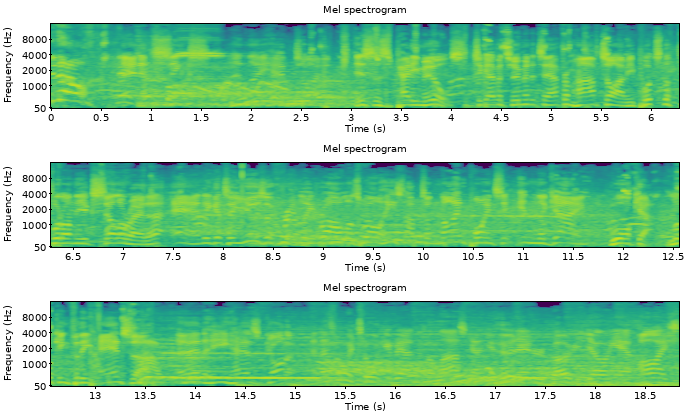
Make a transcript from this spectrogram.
And it sinks, and they have tied it. This is Patty Mills. Took over two minutes out from halftime. He puts the foot on the accelerator, and he gets a user-friendly roll as well. He's up to nine points in the game. Walker looking for the answer, and he has got it. And that's what we're talking about in the last game. You heard Andrew Bogut yelling out Ice,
